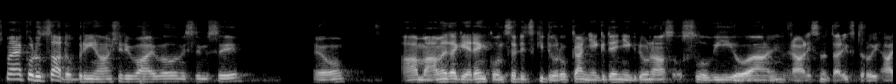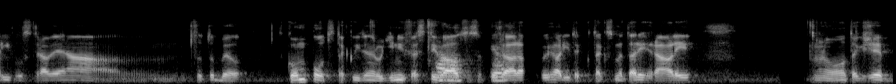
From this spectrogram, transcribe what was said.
jsme jako docela dobrý náš revival, myslím si. Jo. A máme tak jeden koncert vždycky do roka někde, někdo nás osloví, jo, já nevím, hráli jsme tady v Trojhálí v Ostravě na, co to byl, Kompot, takový ten rodinný festival, Aha, co se pořádá v Trojhálí, tak, tak jsme tady hráli. No, takže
